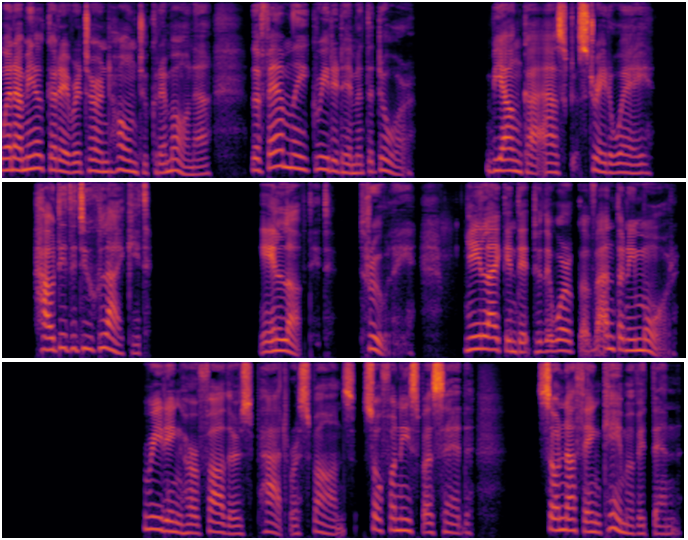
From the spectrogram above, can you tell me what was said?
When Amilcare returned home to Cremona, the family greeted him at the door. Bianca asked straight away, How did the Duke like it? He loved it, truly. He likened it to the work of Anthony Moore. Reading her father's pat response, Sofonisba said, So nothing came of it then?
